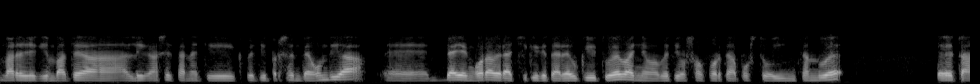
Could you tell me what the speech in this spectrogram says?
ondarrekin batea liga zetanetik beti presente egon dia, e, behaien gora bera txikik eta ere ukitue, baina beti oso forte apostu egin due, eta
